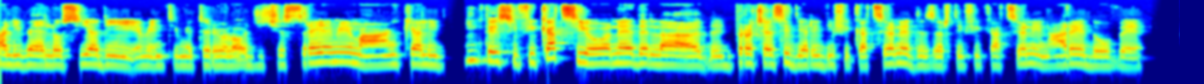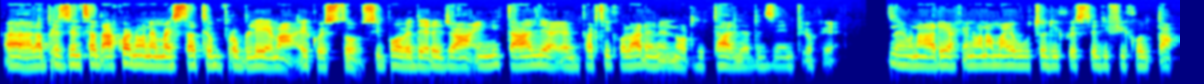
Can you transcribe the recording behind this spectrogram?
a livello sia di eventi meteorologici estremi, ma anche all'intensificazione della, dei processi di aridificazione e desertificazione in aree dove eh, la presenza d'acqua non è mai stato un problema e questo si può vedere già in Italia e in particolare nel nord Italia, ad esempio, che è un'area che non ha mai avuto di queste difficoltà.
